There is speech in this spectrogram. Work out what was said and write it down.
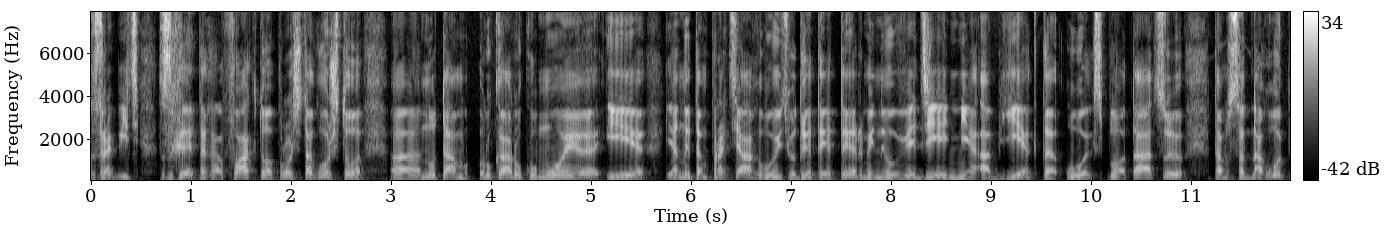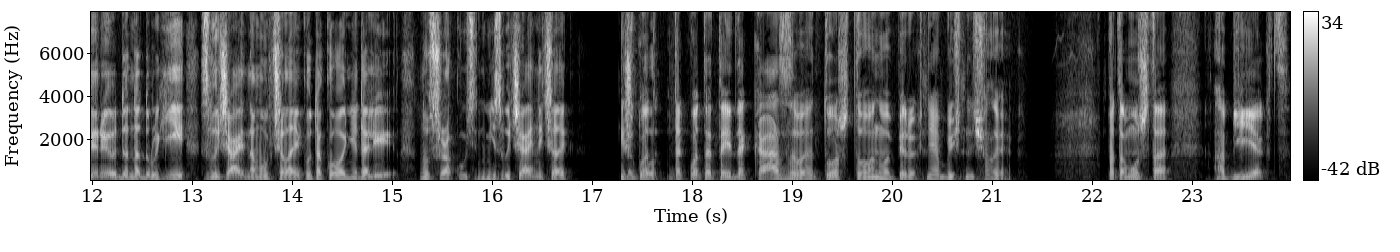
зрабіць з гэтага факту апроч того что ну там рука руку мое і яны там працягваюць вот гэтыя тэрміны увядзення аб'екта у эксплуатацыю там с аднаго перыяда на другі звычайнаму человеку такого не дали. Ну шракутин незвычайный человек. И так вот, так вот это и доказывает то что он во-первых необычный человек. Потому что объект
